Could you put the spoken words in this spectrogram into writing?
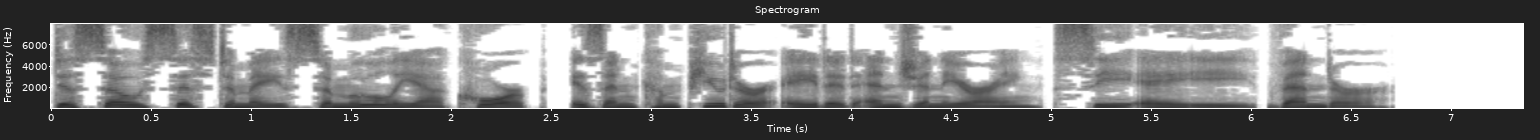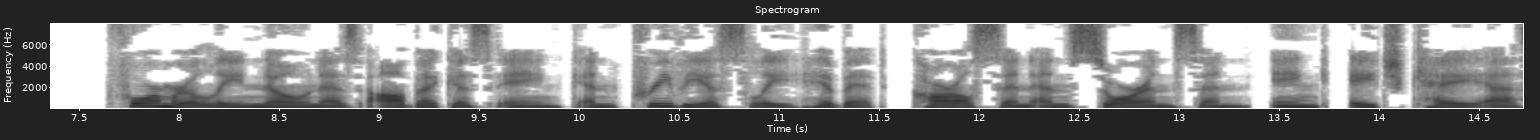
Dassault Systèmes Simulia Corp. is an computer-aided engineering vendor formerly known as Abaqus Inc. and previously Hibbitt, Karlsson and Sorensen, Inc., HKS.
